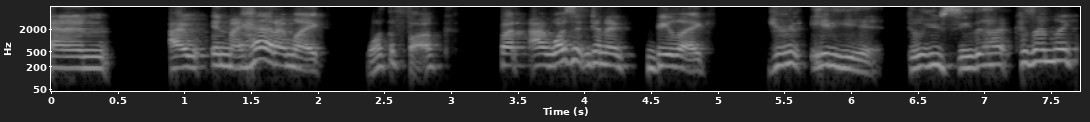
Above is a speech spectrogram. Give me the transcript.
And I, in my head, I'm like, what the fuck? But I wasn't going to be like, you're an idiot. Don't you see that? Because I'm like,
